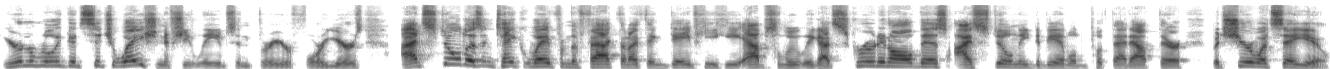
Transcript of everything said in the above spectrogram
you're in a really good situation if she leaves in three or four years. That still doesn't take away from the fact that I think Dave Heeke absolutely got screwed in all this. I still need to be able to put that out there. But sure, what say you?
